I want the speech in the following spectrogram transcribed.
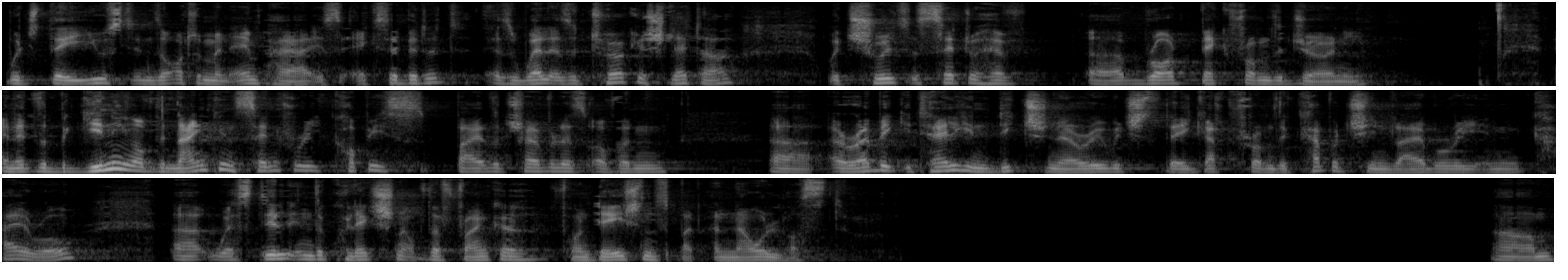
which they used in the Ottoman Empire, is exhibited, as well as a Turkish letter, which Schultz is said to have uh, brought back from the journey. And at the beginning of the 19th century, copies by the travelers of an uh, Arabic-Italian dictionary, which they got from the Capuchin Library in Cairo, uh, were still in the collection of the Francke Foundations, but are now lost. Um,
